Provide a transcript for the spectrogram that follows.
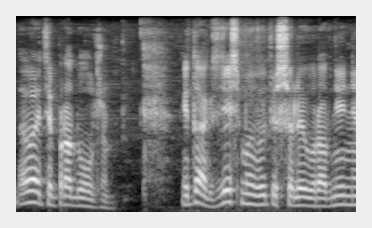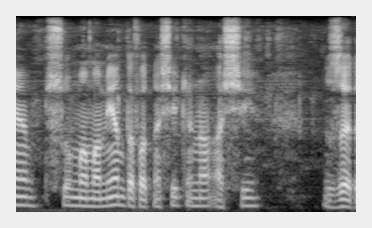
Давайте продолжим. Итак, здесь мы выписали уравнение сумма моментов относительно оси z.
